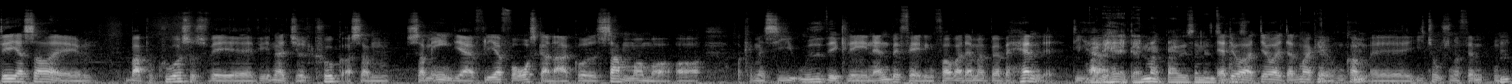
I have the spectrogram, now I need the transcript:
Det jeg så øh, var på kursus ved, øh, ved hende Jill Cook, og som, som egentlig er flere forskere, der er gået sammen om at, at, og kan man sige, udvikle en anbefaling for, hvordan man bør behandle de her... Var det her i Danmark bare ved sådan en Ja, det var, det var i Danmark, ja. hun kom øh, i 2015. Mm.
